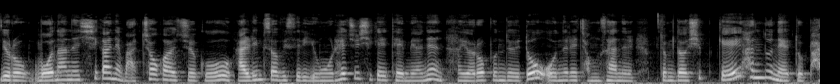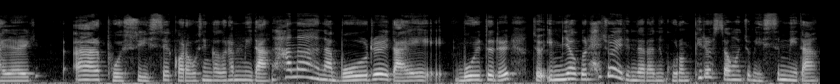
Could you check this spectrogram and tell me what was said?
이런 원하는 시간에 맞춰 가지고 알림 서비스를 이용을 해주시게 되면은 여러분들도 오늘의 정산을 좀 더 쉽게 한눈에 또 발, 볼 수 있을 거라고 생각을 합니다. 하나하나 몰을 나의 몰들을 좀 입력을 해줘야 된다라는 그런 필요성은 좀 있습니다.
